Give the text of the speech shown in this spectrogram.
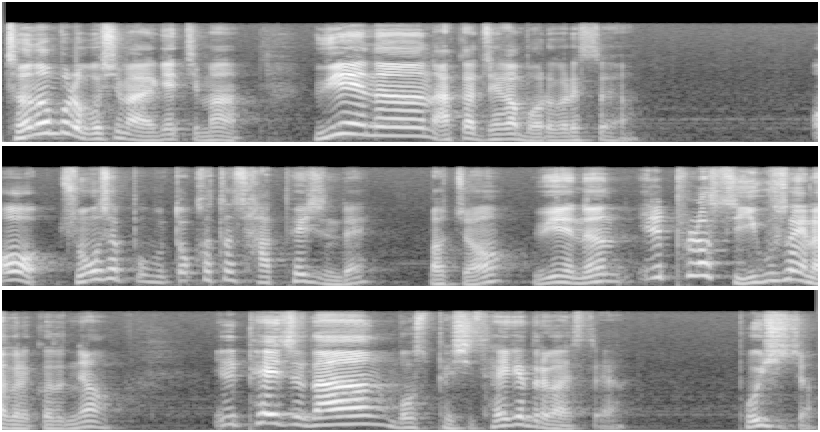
전원부를 보시면 알겠지만 위에는 아까 제가 뭐라 그랬어요? 어 주홍색 부분 똑같은 4페이지인데 맞죠? 위에는 1 플러스 2 구성이라 그랬거든요. 1페이지당 모스펫이 3개 들어가 있어요. 보이시죠?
